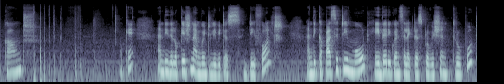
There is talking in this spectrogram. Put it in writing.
account. Okay. And the, the location I'm going to leave it as default and the capacity mode either you can select as provision throughput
